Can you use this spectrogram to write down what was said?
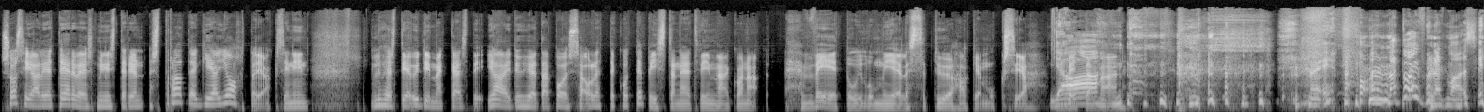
sosiaali- ja terveysministeriön strategiajohtajaksi, niin lyhyesti ja ytimekkäästi ja ei tyhjä tai poissa, oletteko te pistäneet viime aikoina veetuilu mielessä työhakemuksia Jaa. vetämään? No en, mä toivon, että mä olisin.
